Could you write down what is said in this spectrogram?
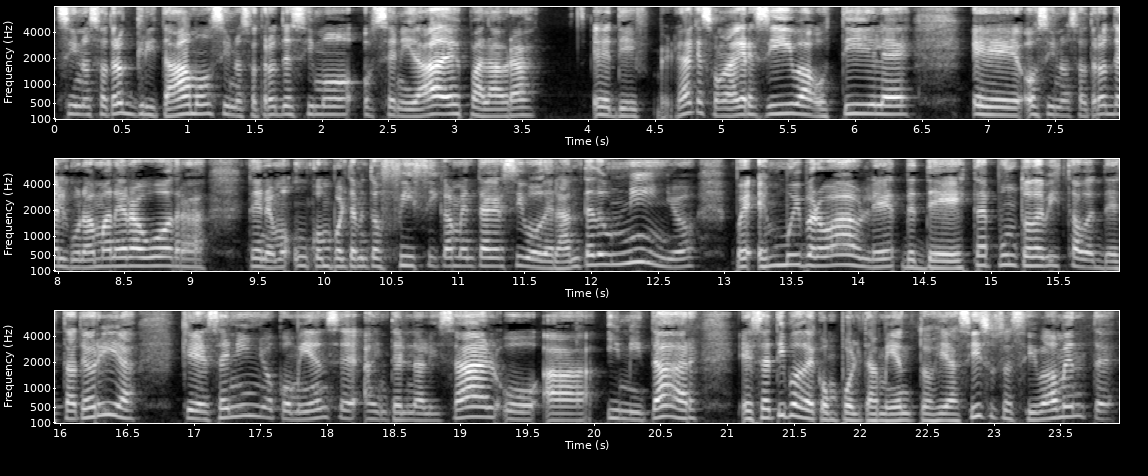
Si nosotros gritamos, si nosotros decimos obscenidades, palabras eh, ¿verdad? Que son agresivas, hostiles, eh, o si nosotros de alguna manera u otra tenemos un comportamiento físicamente agresivo delante de un niño, pues es muy probable desde este punto de vista o desde esta teoría que ese niño comience a internalizar o a imitar ese tipo de comportamientos y así sucesivamente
